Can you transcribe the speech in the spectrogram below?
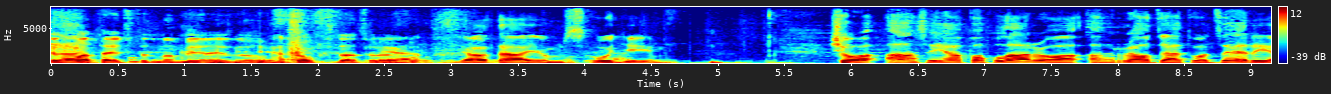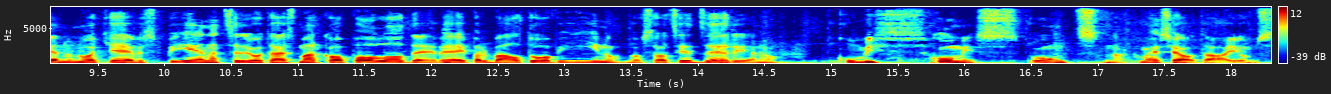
jautājums. pateicu, tad man bija aizdomas. Kaut kas tāds varētu būt. jautājums Uģīm. Šo Āzijā populāro raudzēto dzērienu no ķēves piena ceļotājs Marko Polo dēvēja par balto vīnu. Nosauciet dzērienu. Kumis. Kumis. Punkts. Nākamais jautājums.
